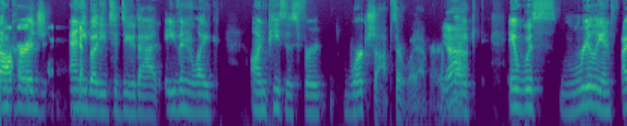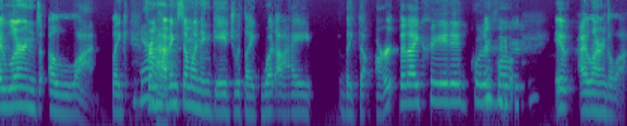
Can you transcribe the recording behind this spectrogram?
encourage anybody to do that even like on pieces for workshops or whatever. Yeah. like it was really inf- i learned a lot like from having someone engage with like what i like the art that i created quote unquote Mhm. it i learned a lot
